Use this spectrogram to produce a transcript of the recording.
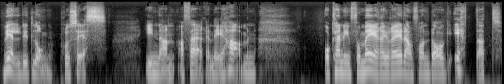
väldigt lång process innan affären är i hamn. Och han informerar ju redan från dag ett att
